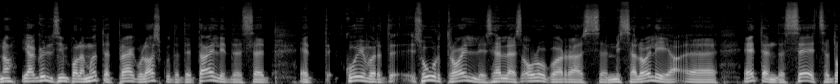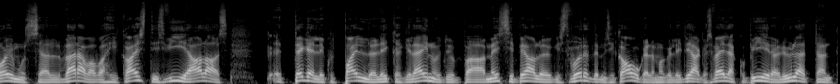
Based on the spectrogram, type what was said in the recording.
noh, hea küll, siin pole mõtet praegu laskuda detailidesse, et, et kuivõrd suurt rolli selles olukorras, mis seal oli, äh, etendas see, et see toimus seal väravavahi kastis viiealas, et tegelikult pall oli ikkagi läinud juba Messi pealöögist võrdlemisi kaugele, ma küll ei tea, kas väljaku piire oli ületanud.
